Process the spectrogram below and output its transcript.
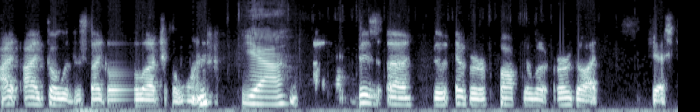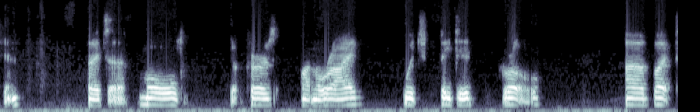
I, I go with the psychological one. Yeah. There's uh, the ever popular ergot suggestion it's a mold that occurs on rye, which they did grow. Uh, but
